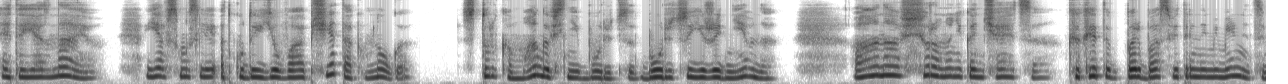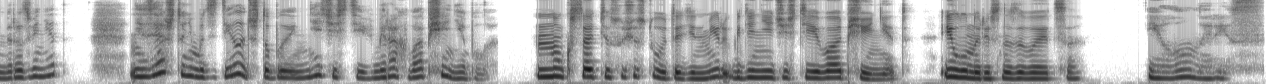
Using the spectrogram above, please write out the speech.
Это я знаю. Я в смысле, откуда ее вообще так много? Столько магов с ней борются, борются ежедневно. А она все равно не кончается. Какая-то борьба с ветряными мельницами, разве нет? Нельзя что-нибудь сделать, чтобы нечисти в мирах вообще не было? Ну, кстати, существует один мир, где нечисти вообще нет. И Лунарис называется. «Илунарис.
